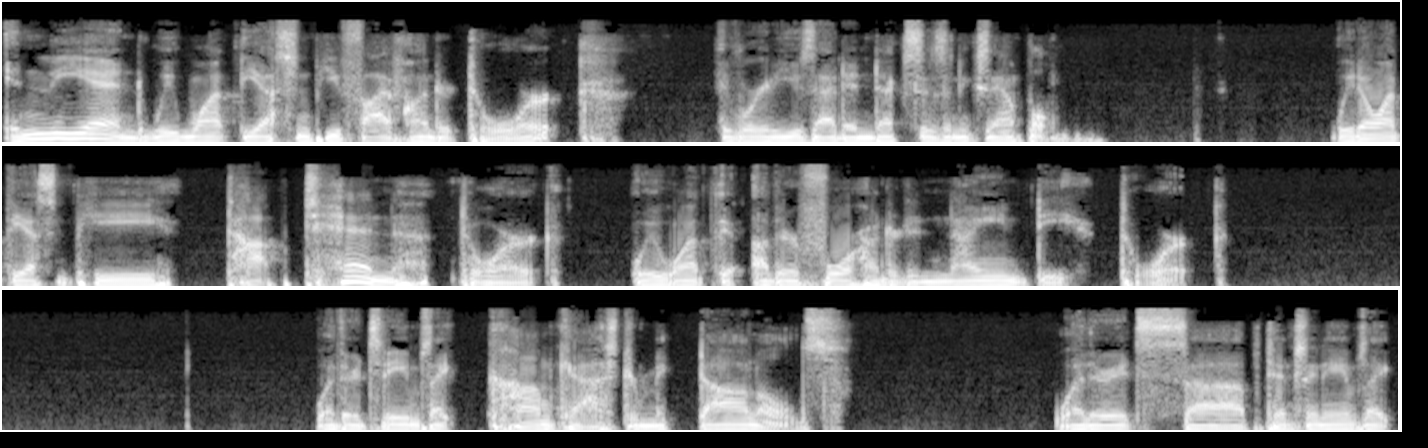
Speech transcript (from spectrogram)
In the end, we want the S&P 500 to work. If we're going to use that index as an example, we don't want the S&P top 10 to work. We want the other 490 to work. Whether it's names like Comcast or McDonald's, whether it's uh, potentially names like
